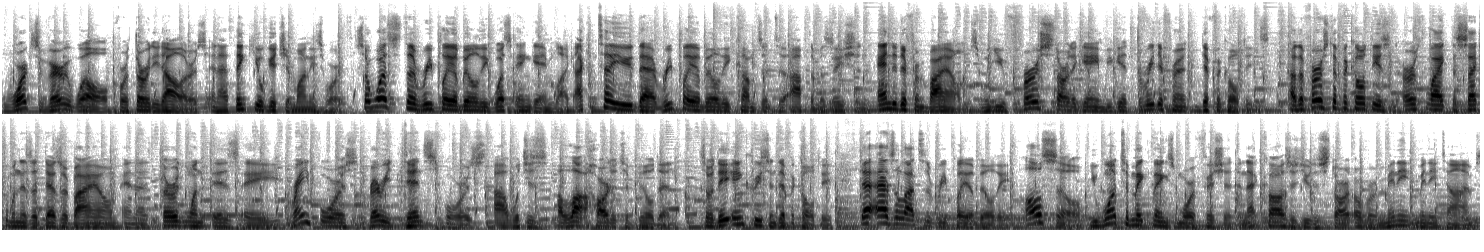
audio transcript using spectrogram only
works very well for $30, and I think you'll get your money's worth. So what's the replayability, what's in-game like? I can tell you that replayability comes into optimization and the different biomes. When you first start a game, you get three different difficulties. Uh, the first difficulty is an Earth-like, the second one is a desert biome, and the third one is a rainforest, very dense forest, uh, which is a lot harder to build in. So they increase in difficulty. That adds a lot to the replayability. Also, you want to make things more efficient, and that causes you to start over many, many times.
